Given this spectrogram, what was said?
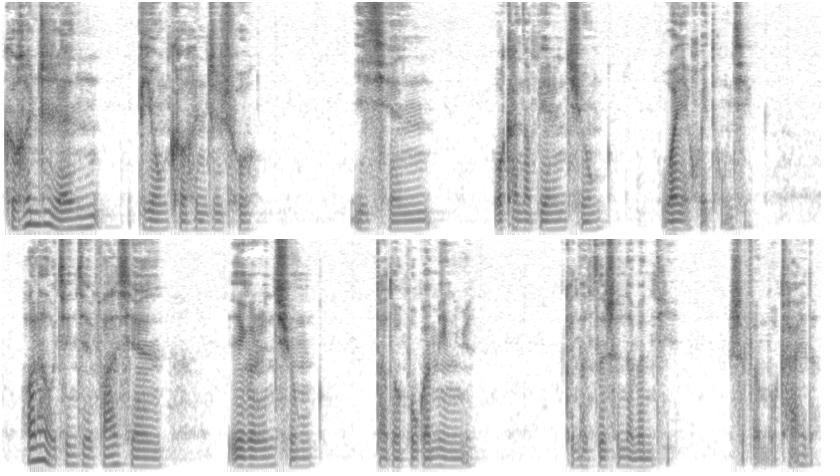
可恨之人必有可恨之处。以前我看到别人穷，我也会同情。后来我渐渐发现，一个人穷，大多不关命运，跟他自身的问题是分不开的。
